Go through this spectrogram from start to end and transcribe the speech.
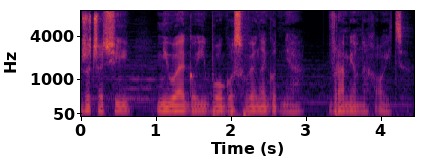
Życzę Ci miłego i błogosławionego dnia w ramionach Ojca.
